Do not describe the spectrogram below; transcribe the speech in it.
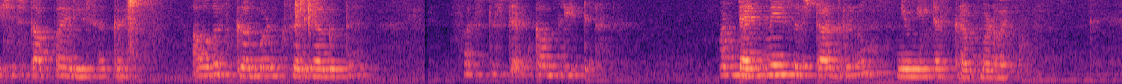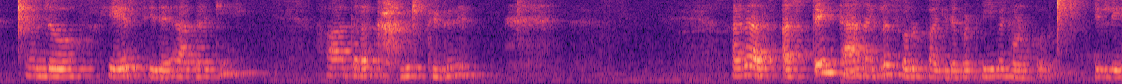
ಇಷ್ಟಿಷ್ಟು ದಪ್ಪ ಇರಲಿ ಸಕ್ಕರೆ. ಆವಾಗ ಸ್ಕ್ರಬ್ ಮಾಡೋಕ್ಕೆ ಸರಿಯಾಗುತ್ತೆ ಫಸ್ಟ್ ಸ್ಟೆಪ್ ಕಂಪ್ಲೀಟ್ ಒಂದು ಟೆನ್ ಮಿನಿಟ್ಸ್ ಅಷ್ಟಾದ್ರೂ ನೀವು ನೀಟಾಗಿ ಸ್ಕ್ರಬ್ ಮಾಡಬೇಕು. ಒಂದು ಹೇರ್ಸ್ ಇದೆ, ಹಾಗಾಗಿ ಆ ಥರ ಕಾಣಿಸ್ತಿದೆ. ಆದರೆ ಅಷ್ಟೇನು ಟ್ಯಾನ್ ಆಗಿಲ್ಲ, ಸ್ವಲ್ಪ ಆಗಿದೆ ಬಟ್ ನೀವೇ ನೋಡ್ಬೋದು. ಇಲ್ಲಿ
